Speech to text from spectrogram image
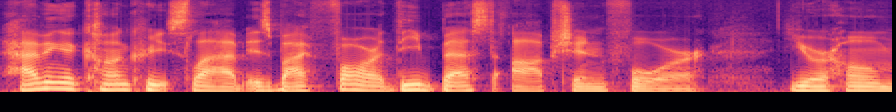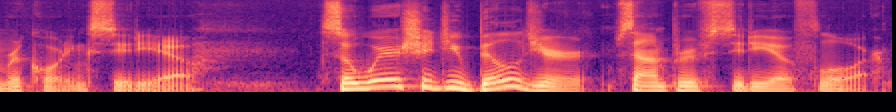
having a concrete slab is by far the best option for your home recording studio. So, where should you build your soundproof studio floor?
